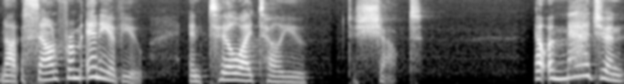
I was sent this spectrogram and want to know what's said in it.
Not a sound from any of you until I tell you to shout. Now imagine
